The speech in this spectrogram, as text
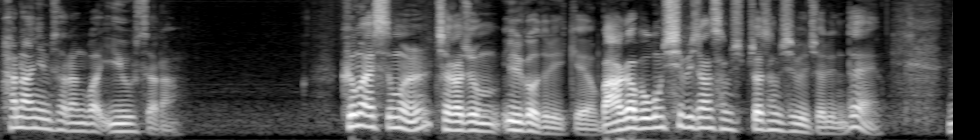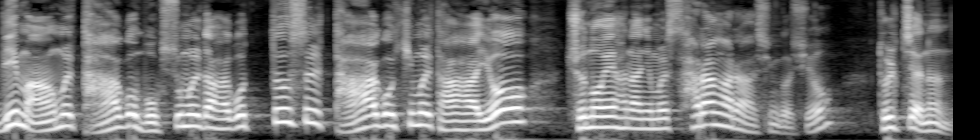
하나님 사랑과 이웃 사랑. 그 말씀을 제가 좀 읽어 드릴게요. 마가복음 12장 30절 31절인데 네 마음을 다하고 목숨을 다하고 뜻을 다하고 힘을 다하여 주 너의 하나님을 사랑하라 하신 것이요. 둘째는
